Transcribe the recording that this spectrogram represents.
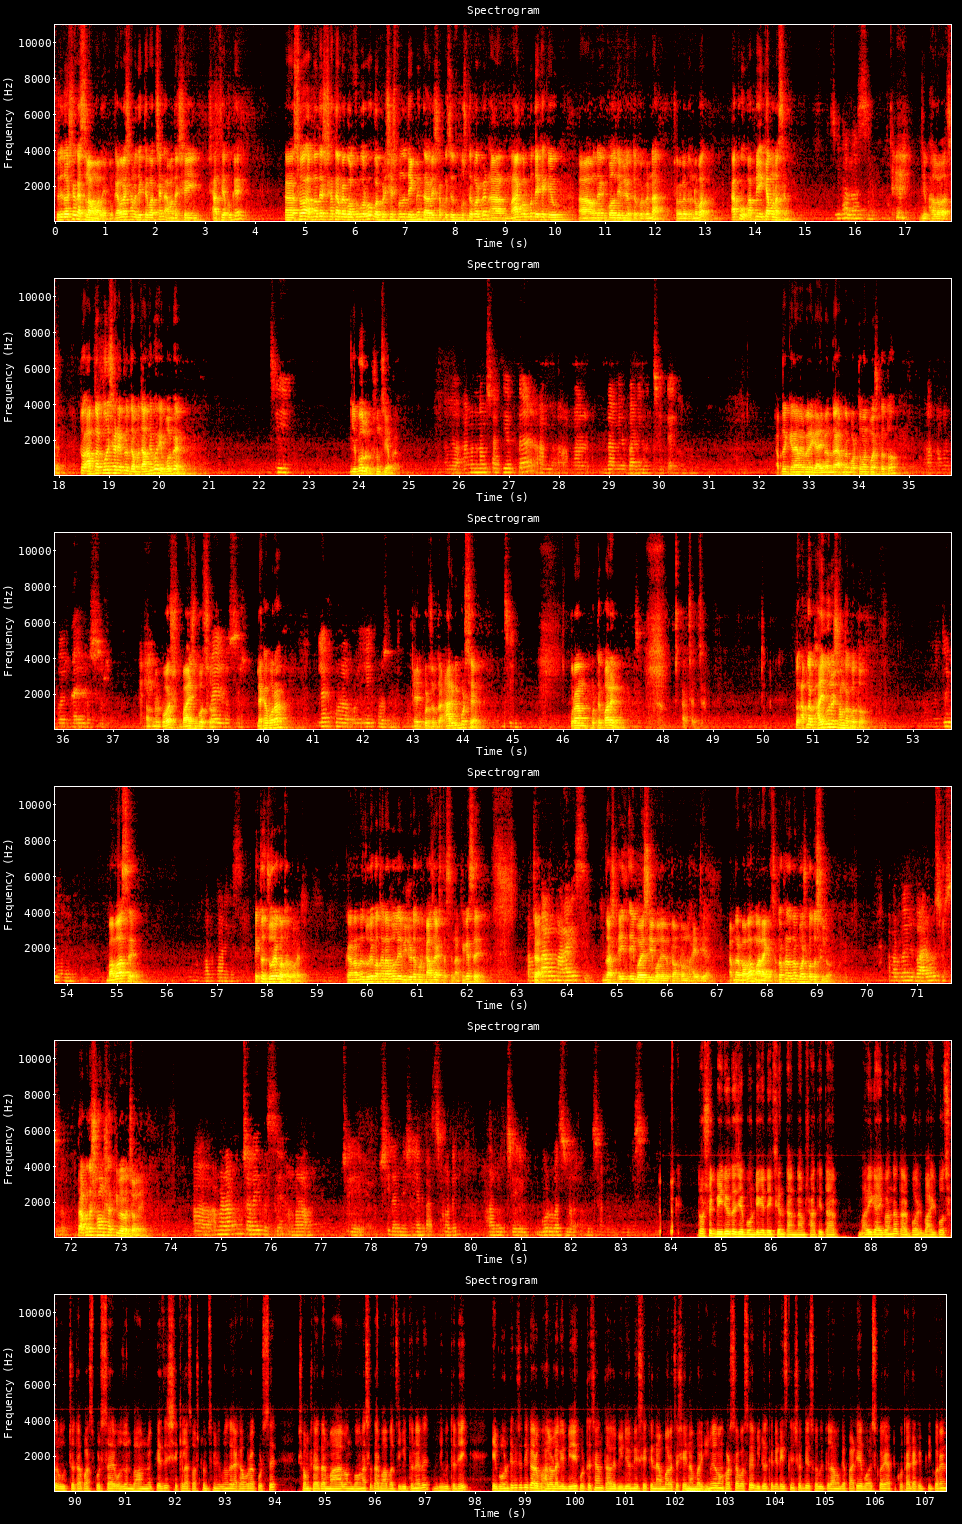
শুধু দর্শক আসসালামু আলাইকুম। ক্যামেরার সামনে দেখতে পাচ্ছেন আমাদের সেই সাথী আপুকে। সো আপনাদের সাথে আমরা গল্প করব। গল্পটি শেষ পর্যন্ত দেখবেন তাহলে সবকিছু বুঝতে পারবেন। আর না গল্প দেখে কেউ আমাদের কল দিয়ে বিরক্ত করবেন না। সবাইকে ধন্যবাদ। আপু আপনি কেমন আছেন? জি ভালো আছেন। তো আপনার পরিচয়টা একটু জানতে পারি? বলবেন? জি বলুন শুনছি আমরা। আমার নাম সাথী আক্তার আমার গ্রামের বাড়ি হচ্ছে আপনার গ্রামের বাড়ি গাইবান্ধা আপনার বর্তমান বয়স কত? আমার বয়স বাইশ বছর। আপনার বয়স বাইশ বছর। লেখাপড়া? লেখাপড়া এইট পর্যন্ত। এইট পর্যন্ত। আরবি পড়ছেন জি। কোরআন পড়তে পারেন? আচ্ছা আচ্ছা। তো আপনার ভাই বোনের সংখ্যা কত? বাবা আছে? একটু জোরে কথা বলেন। কারণ আপনার জোরে কথা না বলে ভিডিওটা কোনো কাজে আসতেছে না ঠিক আছে? আচ্ছা। জাস্ট এই এই বয়সেই বলে টন টন হাই দিয়া। আপনার বাবা মারা গেছে তখন আপনার বয়স কত ছিল? তা আপনাদের সংসার কীভাবে চলে? আমার আম্মু চালাইতেছে আমার সেলাই মেশিনে কাজ করে আর হচ্ছে গরু বাছুর দর্শক ভিডিওতে যে বোনটিকে দেখছেন, তার নাম সাথী, তার ভারী গাইবান্ধা, তার বয়স বাইশ বছর, উচ্চতা পাসপোর্ট সাইজ ওজন বাহান্ন কেজি, সে ক্লাস অষ্টম শ্রেণি পর্যন্ত লেখাপড়া করছে। সংসারে তার মা এবং বোন আছে, তার বাবা জীবিত নেবে, জীবিত নেই। এই বোনটিকে যদি কারও ভালো লাগে বিয়ে করতে চান, তাহলে ভিডিওর নিচে একটি নাম্বার আছে, সেই নাম্বার ইমেল এবং হোয়াটসঅ্যাপ আছে। ভিডিও থেকে একটা স্ক্রিনশট দিয়ে ছবি তুলে আমাকে পাঠিয়ে ভয়েস করে আপনি কোথায় থাকেন, কী করেন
